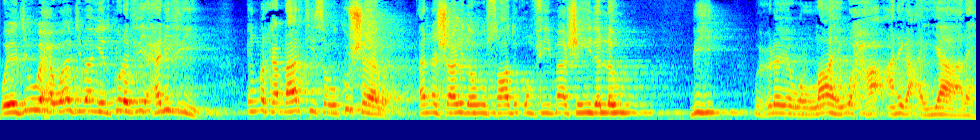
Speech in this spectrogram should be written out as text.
wayajibu waxaa waajiba an yadkura fii xalifihi in markaa dhaartiisa uu ku sheego ana shaahidahu saadiqun fii ma shahida lahu bihi. Wuxuu leeyahy wallaahi waxaa aniga ayaa leh.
